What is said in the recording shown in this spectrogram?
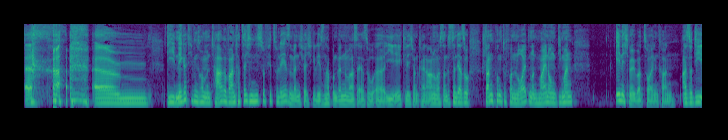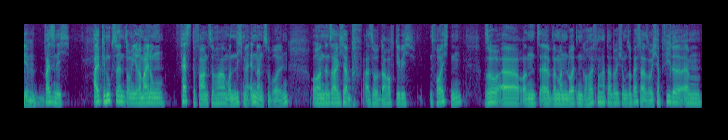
Äh, ähm, die negativen Kommentare waren tatsächlich nicht so viel zu lesen, wenn ich welche gelesen habe. Und wenn war es eher so, äh, i, eklig und keine Ahnung was. Und das sind ja so Standpunkte von Leuten und Meinungen, die man eh nicht mehr überzeugen kann. Also die, weiß ich nicht, alt genug sind, um ihre Meinung festgefahren zu haben und nicht mehr ändern zu wollen. Und dann sage ich ja, pff, also darauf gebe ich einen Feuchten. So, äh, und äh, wenn man Leuten geholfen hat dadurch, umso besser. Also ich habe viele ähm,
